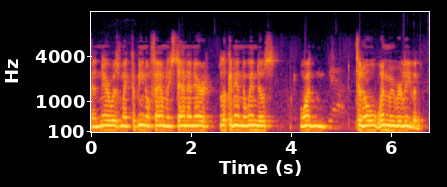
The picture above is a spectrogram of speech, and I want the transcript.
and there was my Camino family standing there looking in the windows, wanting to know when we were leaving.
